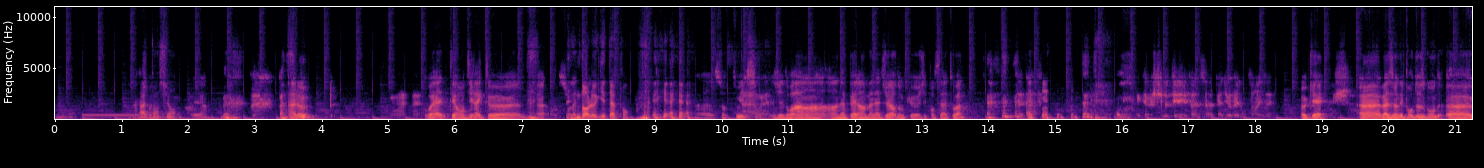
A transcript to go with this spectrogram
Ouais, Attention. là. Allô Ouais, t'es en direct euh, euh, sur la Dans le guet-apens. euh, sur Twitch. J'ai le droit à un, à un appel à un manager, donc euh, j'ai pensé à toi. Et comme je suis au téléphone, ça va pas durer longtemps, les amis. Ok. Euh, bah, J'en ai pour deux secondes. Euh,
